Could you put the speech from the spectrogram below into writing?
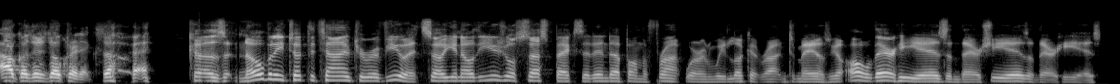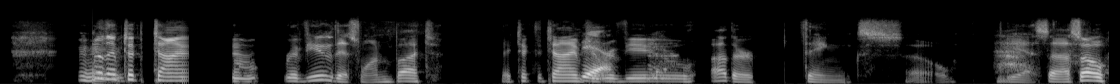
Oh, because there's no critics. Because nobody took the time to review it. So, you know, the usual suspects that end up on the front where when we look at Rotten Tomatoes, we go, oh, there he is, and there she is, and there he is. None of them Mhm. took the time to review this one, but they took the time Yeah. to review other things. So, yes. Uh, so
